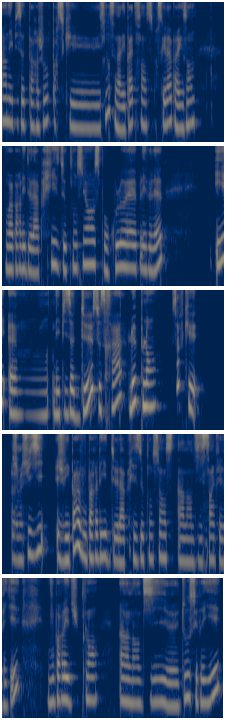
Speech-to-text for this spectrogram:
un épisode par jour, parce que sinon, ça n'avait pas de sens. Parce que là, par exemple, on va parler de la prise de conscience pour Glow Up, Level Up. Et euh, l'épisode 2, ce sera le plan. Sauf que je me suis dit, je vais pas vous parler de la prise de conscience un lundi 5 février, vous parler du plan un lundi 12 euh, février,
